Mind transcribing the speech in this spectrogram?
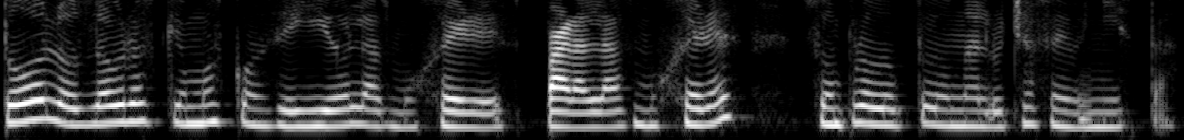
Todos los logros que hemos conseguido las mujeres para las mujeres son producto de una lucha feminista.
